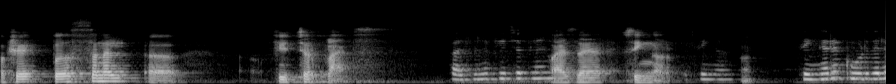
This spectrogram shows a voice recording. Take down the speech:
പക്ഷെ personal future plans personal future plan as a singer singer singer കൂടുതൽ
